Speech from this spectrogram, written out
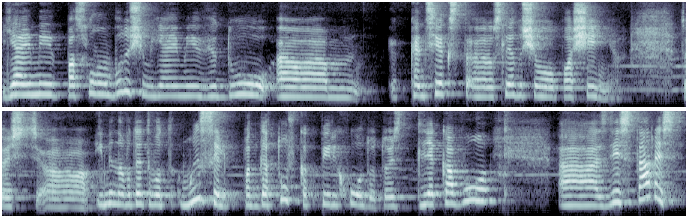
Я имею, по словам будущем, я имею в виду э, контекст э, следующего воплощения. То есть э, именно вот эта вот мысль, подготовка к переходу, то есть для кого э, здесь старость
